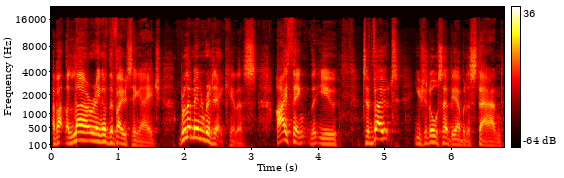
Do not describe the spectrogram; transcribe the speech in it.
about the lowering of the voting age? Blimmin' ridiculous. I think that you, to vote, you should also be able to stand.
